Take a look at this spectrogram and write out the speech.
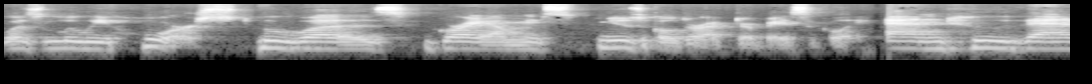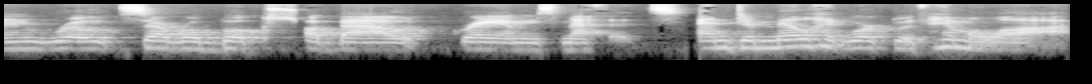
was Louis Horst, who was Graham's musical director, basically, and who then wrote several books about Graham's methods. And DeMille had worked with him a lot,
